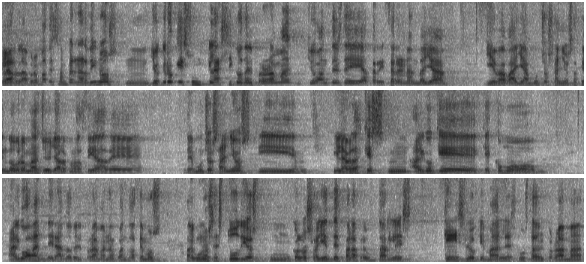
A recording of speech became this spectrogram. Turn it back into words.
Claro, la broma de San Bernardinos, mm, yo creo que es un clásico del programa. Yo antes de aterrizar en Andayá llevaba ya muchos años haciendo bromas, yo ya lo conocía de, de muchos años y, y la verdad es que es mm, algo que, que es como algo abanderado del programa, ¿no? Cuando hacemos algunos estudios mm, con los oyentes para preguntarles qué es lo que más les gusta del programa,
